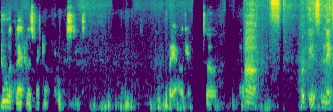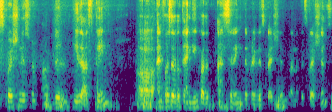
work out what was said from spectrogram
do apply to a spectrum of universities. But yeah, okay. So Uh, okay, so next question is from Abdul. He's asking, uh, and first of all, thanking for the answering the previous question, one of his questions.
